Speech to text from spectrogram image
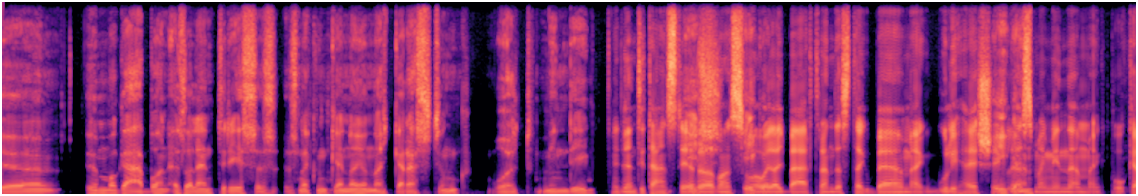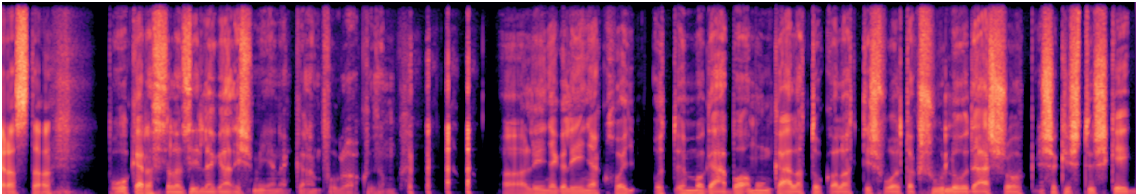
önmagában ez a lenti rész, ez, ez nekünk ilyen nagyon nagy keresztünk volt mindig. Egy lenti tánctérről van szó, igen. vagy egy bárt rendeztek be, meg buli helység igen. lesz, meg minden, meg pókerasztal. Pókerasztal az illegális, milyenekkel nem foglalkozunk. A lényeg a lényeg, hogy ott önmagában a munkálatok alatt is voltak surlódások, és a kis tüskék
